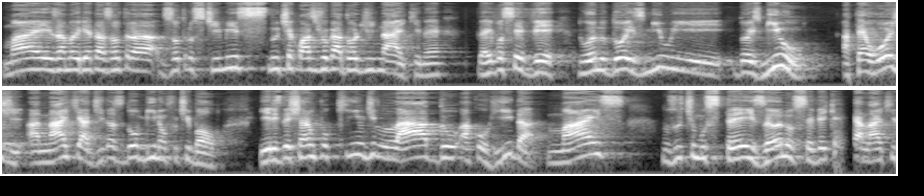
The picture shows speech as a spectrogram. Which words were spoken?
mas a maioria das outra, dos outros times não tinha quase jogador de Nike, né? Daí você vê, do ano 2000, e, 2000 até hoje, a Nike e a Adidas dominam o futebol. E eles deixaram um pouquinho de lado a corrida, mas nos últimos três anos você vê que a Nike,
